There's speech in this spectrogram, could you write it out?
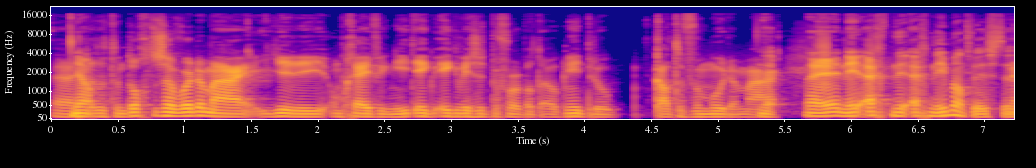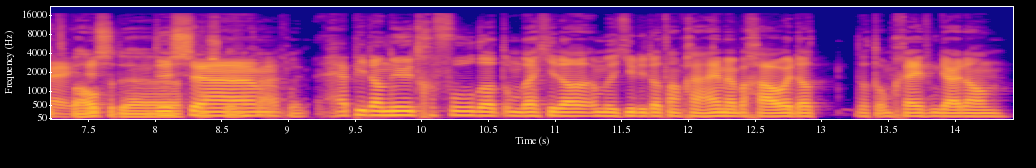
Ja. dat het een dochter zou worden, maar jullie omgeving niet. Ik, ik wist het bijvoorbeeld ook niet. Ik bedoel, ik had te vermoeden, maar... Nee, nee, nee, echt, echt niemand wist het. Nee, behalve de Dus ehm, eigenlijk. heb je dan nu het gevoel dat omdat, je dat, omdat jullie dat dan geheim hebben gehouden, dat, dat de omgeving daar dan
